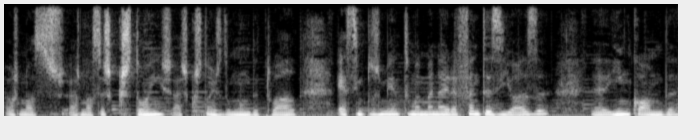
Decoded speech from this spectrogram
aos nossos, às nossas questões, às questões do mundo atual. É simplesmente uma maneira fantasiosa uh, e incómoda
